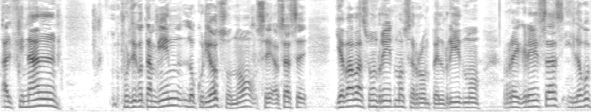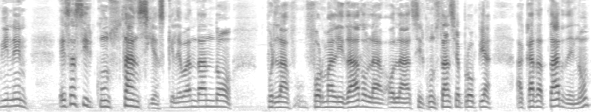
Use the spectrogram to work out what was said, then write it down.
al final, pues digo también lo curioso, ¿no? Se, o sea, se, llevabas un ritmo, se rompe el ritmo, regresas y luego vienen esas circunstancias que le van dando pues la formalidad o la, o la circunstancia propia a cada tarde, ¿no?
